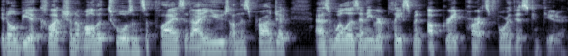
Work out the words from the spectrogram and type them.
It'll be a collection of all the tools and supplies that I use on this project, as well as any replacement upgrade parts for this computer.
